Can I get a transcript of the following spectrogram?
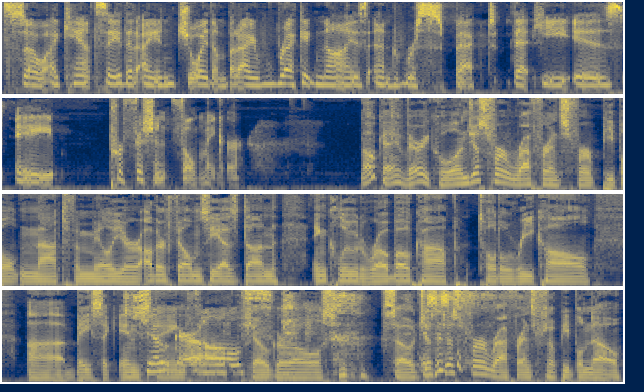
so I can't say that I enjoy them, but I recognize and respect that he is a proficient filmmaker. Okay, very cool. And just for reference for people not familiar, other films he has done include RoboCop, Total Recall, uh, Basic Instinct, Showgirls. Showgirls. so just just the- for reference, so people know.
